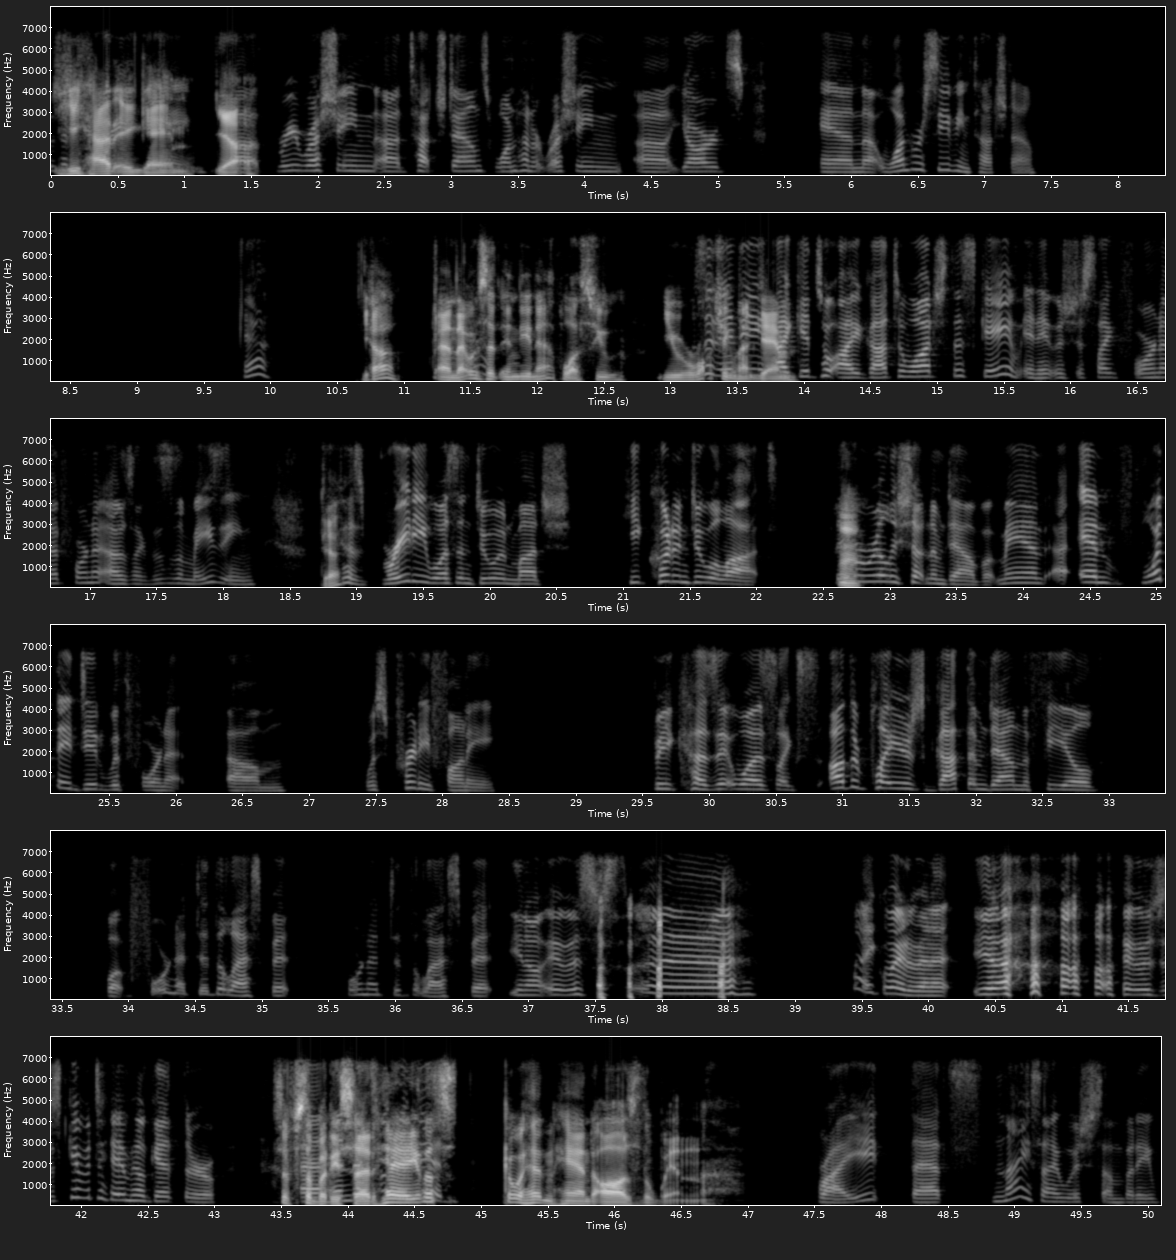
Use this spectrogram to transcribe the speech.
He had a great game, yeah. Uh, three rushing uh, touchdowns, 100 rushing uh, yards, and uh, one receiving touchdown. Yeah. Yeah, and that was at Indianapolis. You you were watching that game. I get to I got to watch this game, and it was just like Fournette, Fournette. I was like, this is amazing Yeah. because Brady wasn't doing much. He couldn't do a lot. They Hmm. were really shutting him down. But man, and what they did with Fournette um, was pretty funny because it was like other players got them down the field, but Fournette did the last bit. Fournette did the last bit. You know, it was just eh, like, wait a minute. You know, it was just give it to him. He'll get through. So if somebody and said, that's what "Hey, let's go ahead and hand Oz the win," Right. That's nice. I wish somebody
